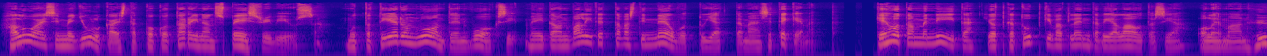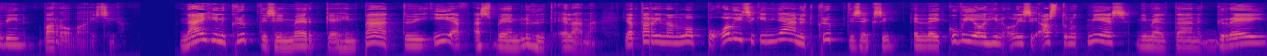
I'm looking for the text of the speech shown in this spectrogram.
Haluaisimme julkaista koko tarinan Space Reviewssa, mutta tiedon luonteen vuoksi meitä on valitettavasti neuvottu jättämään se tekemättä. Kehotamme niitä, jotka tutkivat lentäviä lautasia, olemaan hyvin varovaisia. Näihin kryptisiin merkkeihin päättyi IFSBn lyhyt elämä, ja tarinan loppu olisikin jäänyt kryptiseksi, ellei kuvioihin olisi astunut mies nimeltään Gray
